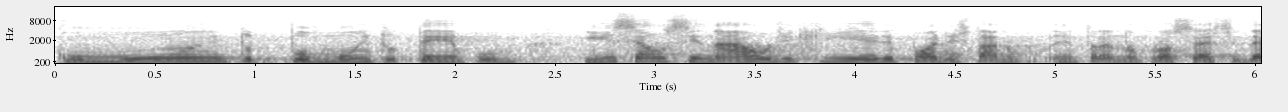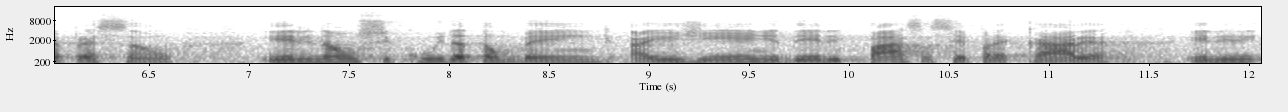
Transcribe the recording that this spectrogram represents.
com muito, por muito tempo, isso é um sinal de que ele pode estar no, entrando num processo de depressão. Ele não se cuida tão bem, a higiene dele passa a ser precária, ele,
